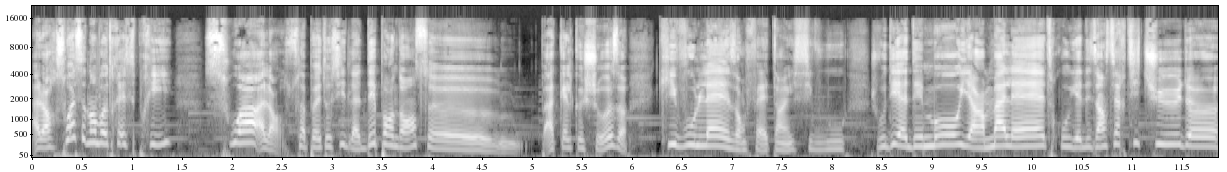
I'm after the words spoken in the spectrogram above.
Alors soit c'est dans votre esprit, soit... Alors ça peut être aussi de la dépendance euh, à quelque chose qui vous lèse en fait. hein. Ici, vous, je vous dis, il y a des mots, il y a un mal-être ou il y a des incertitudes. euh,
